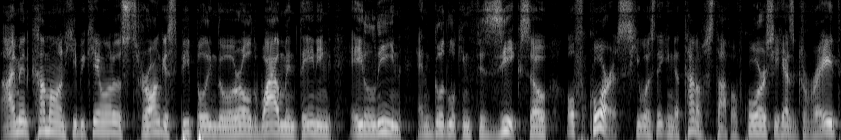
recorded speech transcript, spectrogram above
I mean, come on, he became one of the strongest people in the world while maintaining a lean and good looking physique. So, of course, he was taking a ton of stuff. Of course, he has great,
